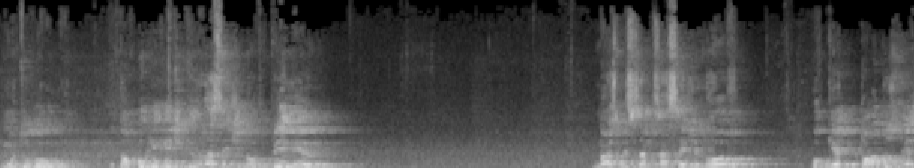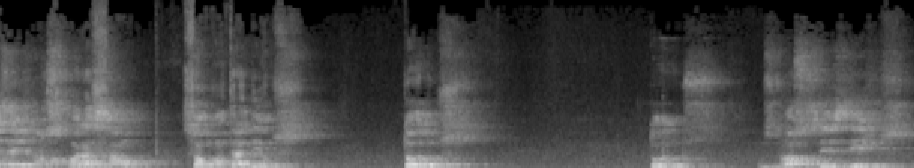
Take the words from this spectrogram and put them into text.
muito louco. Então por que a gente precisa nascer de novo? Primeiro, nós precisamos nascer de novo, porque todos os desejos do nosso coração são contra Deus. Todos. Todos os nossos desejos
